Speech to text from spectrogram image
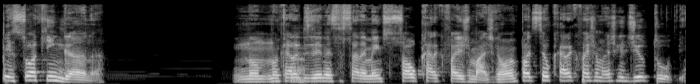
pessoa que engana. Não, não quero Ah. dizer necessariamente só o cara que faz mágica, mas pode ser o cara que faz mágica de YouTube.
